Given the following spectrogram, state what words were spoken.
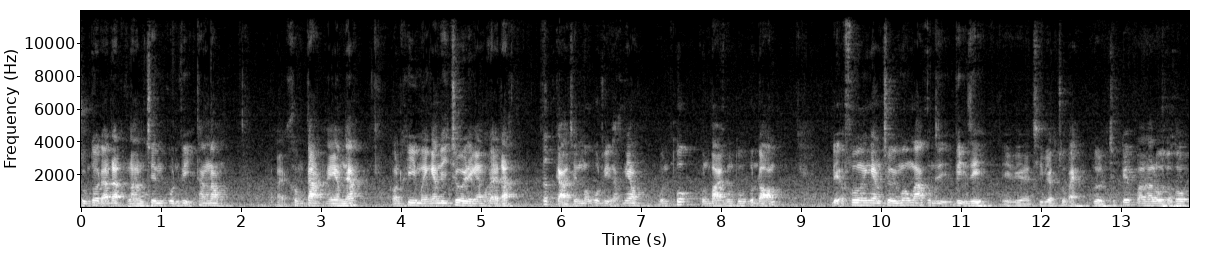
chúng tôi đã đặt làm trên quân vị thăng long. Không tăng anh em nhé. Còn khi mà anh em đi chơi thì anh em có thể đặt tất cả trên mẫu quân vị khác nhau, quân thuốc, quân bài, quân tú, quân đóm địa phương anh em chơi mẫu mã quân vị, vị gì thì chỉ việc chụp ảnh gửi trực tiếp qua zalo cho tôi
